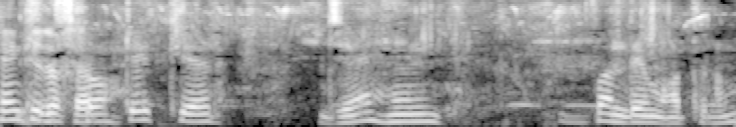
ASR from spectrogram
थैंक यू दोस्तों। Take care Jai Hind. वंदे मातरम।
